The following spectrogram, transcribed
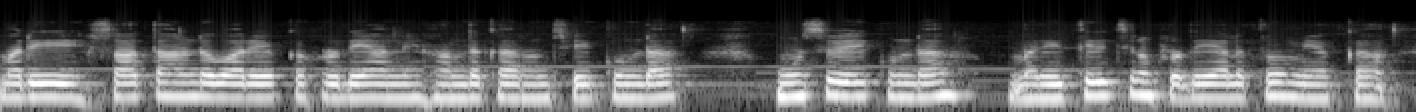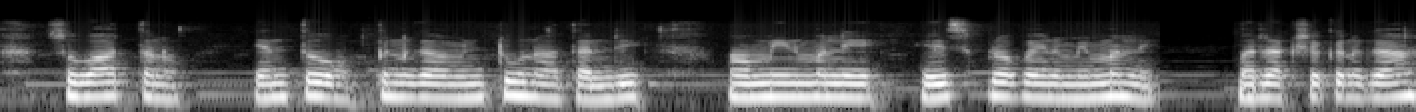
మరి సాతానుడు వారి యొక్క హృదయాన్ని అంధకారం చేయకుండా మూసివేయకుండా మరి తెరిచిన హృదయాలతో మీ యొక్క సువార్తను ఎంతో ఓపెన్గా వింటూ నా తండ్రి. మిమ్మల్ని యేసుప్రభు అయిన మిమ్మల్ని మరి రక్షకునిగా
